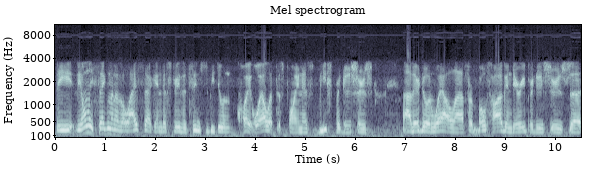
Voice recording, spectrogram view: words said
the the only segment of the livestock industry that seems to be doing quite well at this point is beef producers. Uh, they're doing well uh, for both hog and dairy producers. Uh,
